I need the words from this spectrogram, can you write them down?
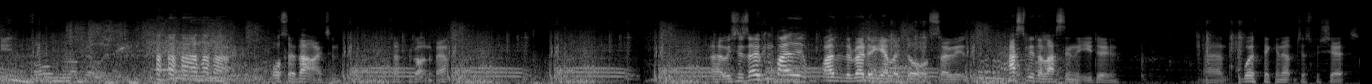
Invulnerability. also that item, which I've forgotten about. Uh, which is opened by the, either the red or yellow door, so it has to be the last thing that you do. Uh, worth picking up just for shits.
